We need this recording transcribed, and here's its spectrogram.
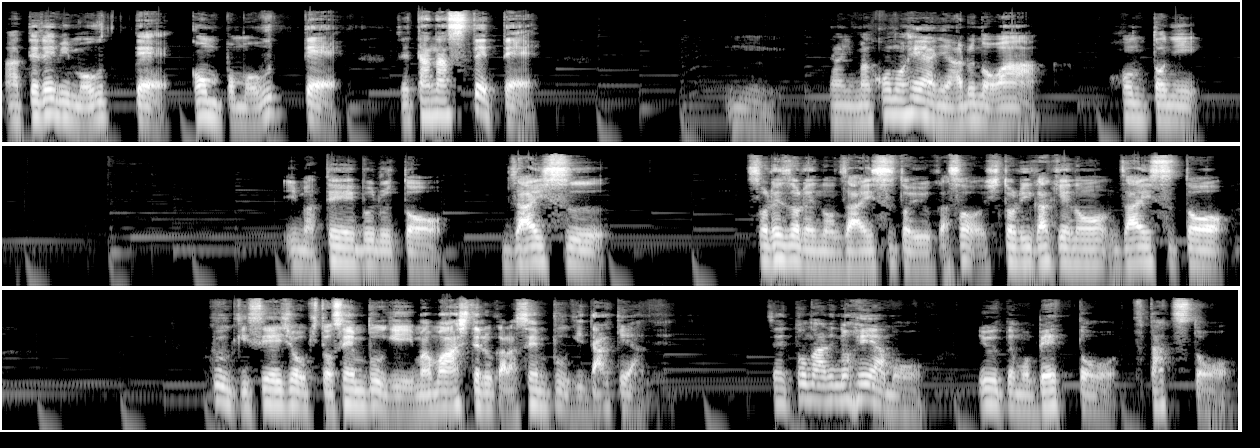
あ、テレビも売って、コンポも売って、で、棚捨てて、うん。今この部屋にあるのは、本当に、今テーブルと座椅子、それぞれの座椅子というか、そう、一人掛けの座椅子と、空気清浄機と扇風機今回してるから扇風機だけやね。で、隣の部屋も言うてもベッド二つと、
